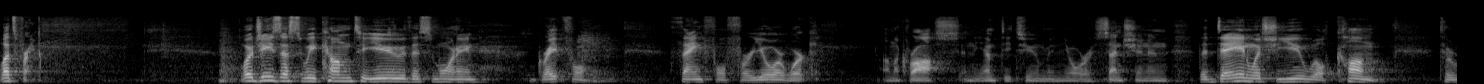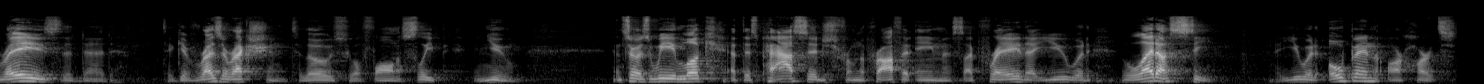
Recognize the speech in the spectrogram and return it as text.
Let's pray. Lord Jesus, we come to you this morning grateful, thankful for your work on the cross and the empty tomb and your ascension and the day in which you will come to raise the dead, to give resurrection to those who have fallen asleep in you. And so, as we look at this passage from the prophet Amos, I pray that you would let us see, that you would open our hearts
